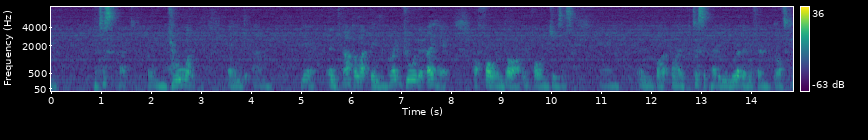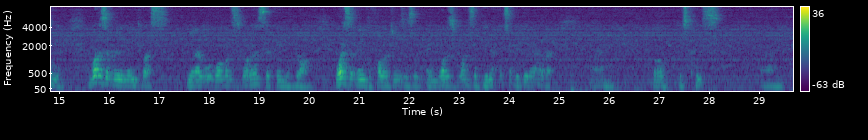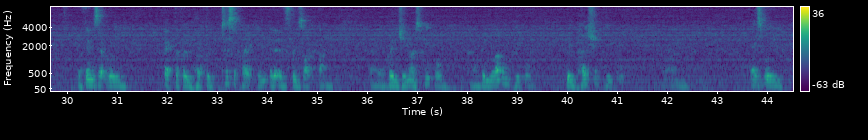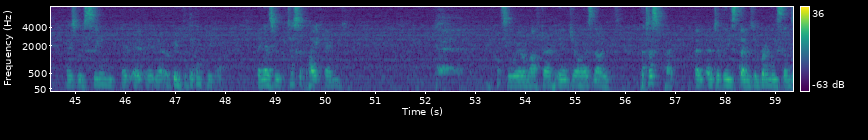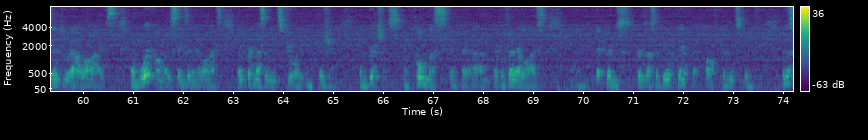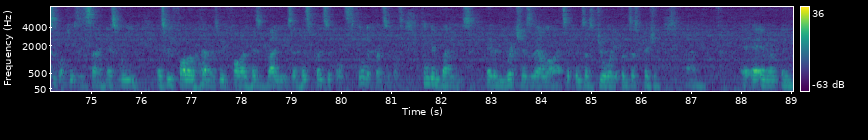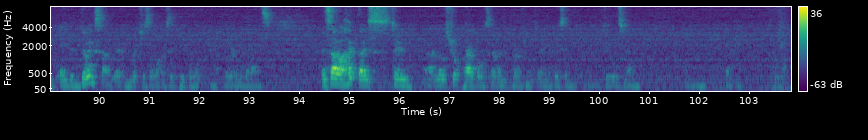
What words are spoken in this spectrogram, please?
participate and enjoy and um, yeah, encounter like them the great joy that they have of following God and following Jesus and, and by, by participating and living within God's kingdom. What does it really mean to us? You know, what, what, is, what is the kingdom of God? What does it mean to follow Jesus and, and what, is, what is the benefits that we get out of it? well, there's peace. Um, the things that we actively have to participate in is things like um, uh, being generous people, uh, being loving people, being patient people, as we as we sing, uh, uh, you know, being forgiven people, and as we participate and what's the word I'm after? Energize, no, participate in, into these things and bring these things into our lives and work on those things in our lives, they bring us immense joy and pleasure and riches and fullness in, uh, um, within our lives um, that brings brings us a benefit of immense good. And this is what Jesus is saying as we as we follow Him, as we follow His values and His principles, kingdom principles, kingdom values, it enriches our lives. It brings us joy. It brings us pleasure. Um, and, and, and, in doing so, it enriches the lives of the people that around about us. And so I hope those two uh, little short parables are an encouragement and a blessing uh, to you this morning. Um, thank you.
